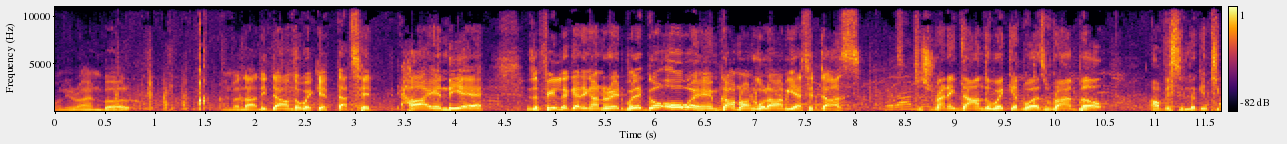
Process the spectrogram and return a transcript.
Only Ryan Burl. And Madani down the wicket. That's hit high in the air. Is the fielder getting under it? Will it go over him? Kamran Ghulam. Yes, it does. Just running down the wicket was Ryan Burl. Obviously looking to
